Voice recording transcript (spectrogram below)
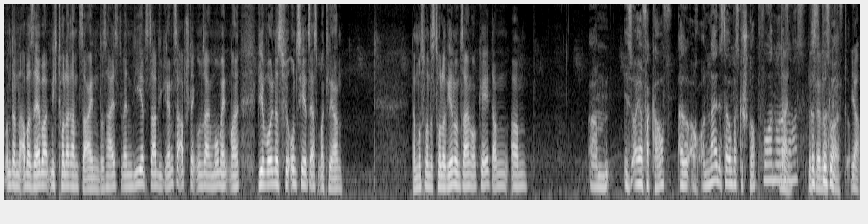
und dann aber selber nicht tolerant sein. Das heißt, wenn die jetzt da die Grenze abstecken und sagen, Moment mal, wir wollen das für uns hier jetzt erstmal klären, dann muss man das tolerieren und sagen, okay, dann ähm, Ähm, ist euer Verkauf, also auch online, ist da irgendwas gestoppt worden oder nein. sowas? Das, das läuft. Ja.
